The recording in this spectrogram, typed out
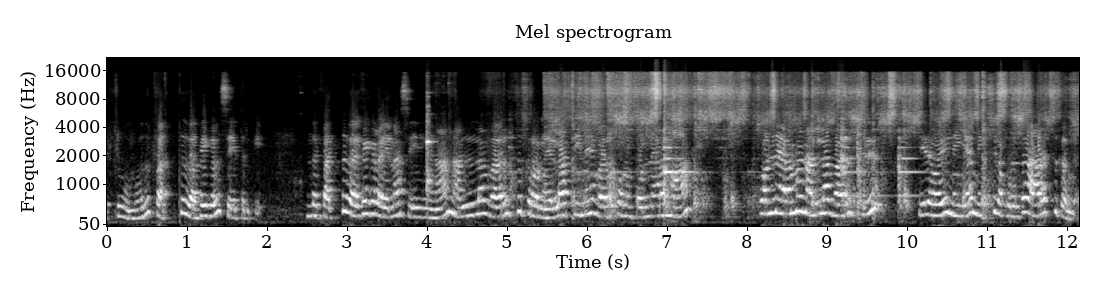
எட்டு ஒம்பது பத்து வகைகள் சேர்த்துருக்கேன். இந்த பத்து வகைகளை என்ன செய்யுங்கன்னா நல்லா வறுத்துக்கிறோம். எல்லாத்தையுமே வறுக்கணும். பொன்னேரமா பொன்னேரமா நல்லா வறுத்து இதை போய் நீங்கள் மிக்சியில் கொடுத்து அரைச்சிக்கோங்க.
